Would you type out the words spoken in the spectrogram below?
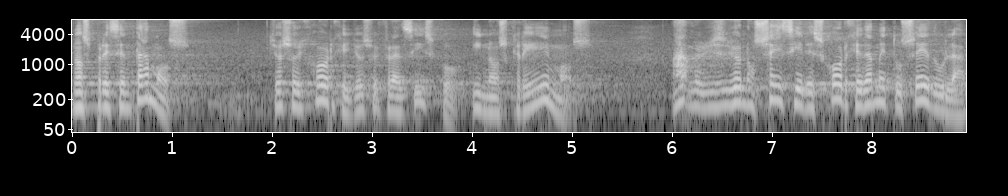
nos presentamos. Yo soy Jorge, yo soy Francisco y nos creemos. Ah, yo no sé si eres Jorge, dame tu cédula.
